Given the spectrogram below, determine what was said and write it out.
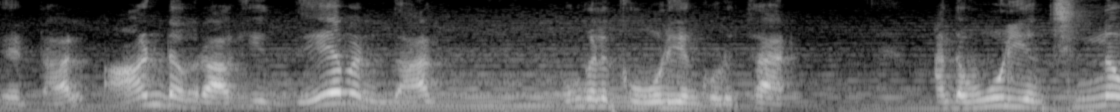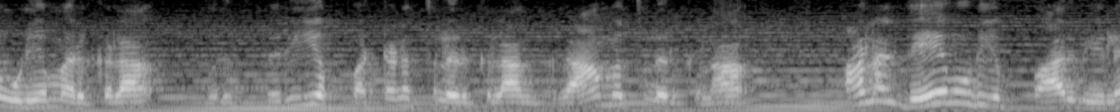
கேட்டால் ஆண்டவராகிய தேவன்தான் உங்களுக்கு ஊழியம் கொடுத்தார். அந்த ஊழியம் சின்ன ஊழியமா இருக்கலாம் ஒரு பெரிய பட்டணத்துல இருக்கலாம் கிராமத்துல இருக்கலாம். ஆனால் தேவனுடைய பார்வையில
